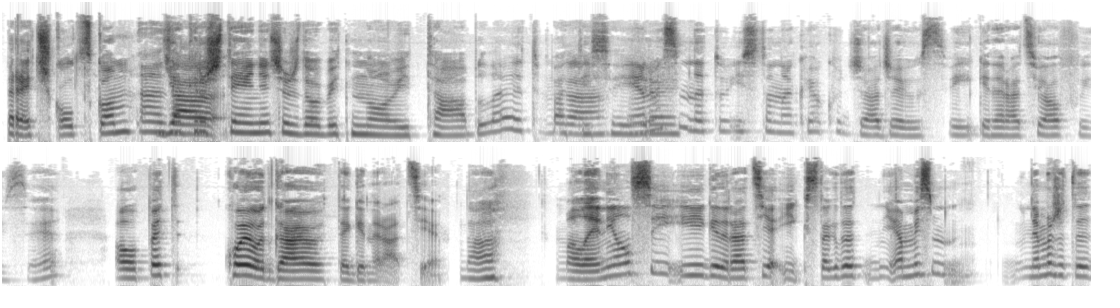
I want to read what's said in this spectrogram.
predškolskom. A, za krštenje ćeš dobiti novi tablet, pa Da. ti se Ja igraj. mislim da tu isto onako jako džađaju svi generaciju Alfa i Z, a opet, ko je odgajao te generacije? Da. Millennialsi i generacija X, tako da ja mislim ne možete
